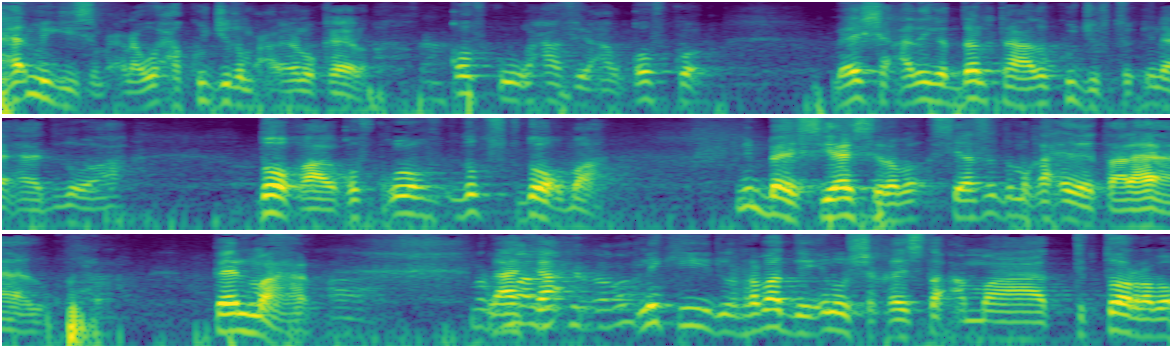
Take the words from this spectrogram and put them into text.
hamigiisa macnaa waxa ku jira macnaa inuu ka helo. Qofku waxaa fiican qofka meesha adiga dantaada ku jirto inaa aadid oo ah dooqaaga qofku dad isku dooq maaha. Nin baa siyaasi raba siyaasadda maqaaxida taale ha aado been maahan laakiin ninkii raba dee inuu shaqaysto ama tictor raba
